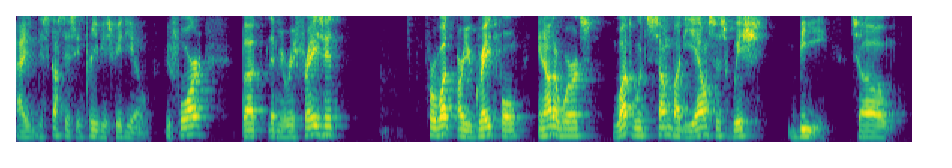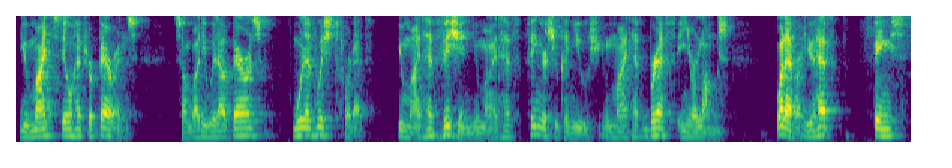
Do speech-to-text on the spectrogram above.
I discussed this in previous video before, but let me rephrase it. For what are you grateful? In other words, what would somebody else's wish be? So you might still have your parents. Somebody without parents would have wished for that. You might have vision, you might have fingers you can use, you might have breath in your lungs. Whatever, you have things,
